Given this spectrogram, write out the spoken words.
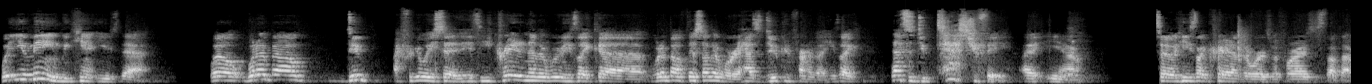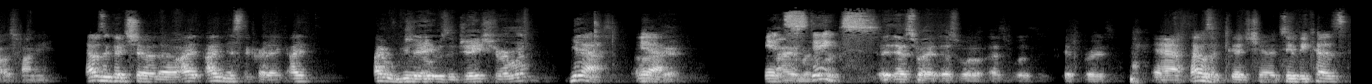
"What do you mean we can't use that?" Well, what about Duke? I forget what he said. He created another word. He's like, uh, "What about this other word? It has Duke in front of it." He's like, "That's a catastrophe. I, you know. So he's like created other words before. I just thought that was funny. That was a good show, though. I I missed the critic. I I really Jay was it Jay Sherman? yeah yeah. Okay. It I remember. stinks. That's right. That's what. That's what his catchphrase. Yeah, that was a good show too because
